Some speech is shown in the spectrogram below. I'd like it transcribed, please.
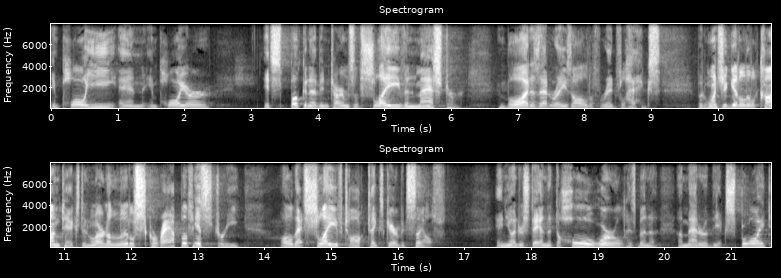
employee and employer, it's spoken of in terms of slave and master. And boy, does that raise all the red flags. But once you get a little context and learn a little scrap of history, all that slave talk takes care of itself. And you understand that the whole world has been a, a matter of the exploit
